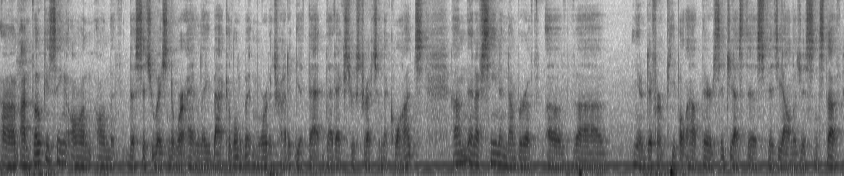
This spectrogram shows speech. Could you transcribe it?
um, I'm focusing on on the, the situation to where I lay back a little bit more to try to get that that extra stretch in the quads. Um, and I've seen a number of, of uh, you know different people out there suggest this, physiologists and stuff.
